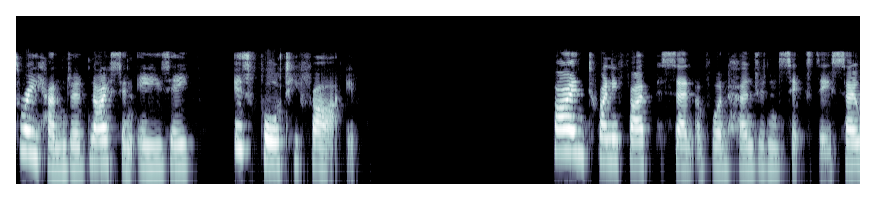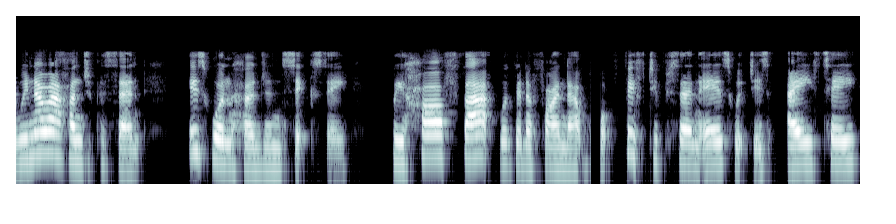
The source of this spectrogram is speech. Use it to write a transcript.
300, nice and easy, is 45. Find 25% of 160. So we know our 100% is 160. If we half that, we're going to find out what 50% is, which is 80.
